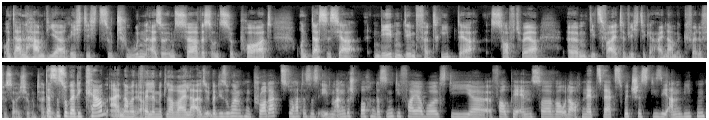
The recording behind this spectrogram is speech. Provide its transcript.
Und dann haben die ja richtig zu tun, also im Service und Support. Und das ist ja neben dem Vertrieb der Software ähm, die zweite wichtige Einnahmequelle für solche Unternehmen. Das ist sogar die Kerneinnahmequelle ja. mittlerweile. Also über die sogenannten Products, du hattest es eben angesprochen, das sind die Firewalls, die äh, VPN-Server oder auch Netzwerk-Switches, die sie anbieten.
